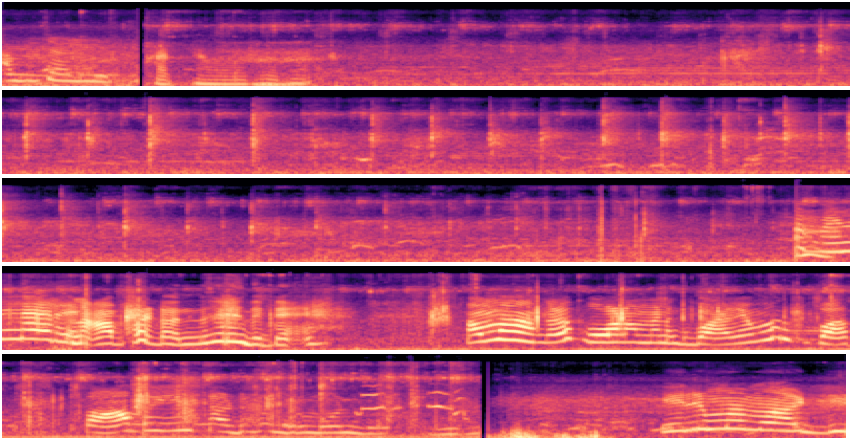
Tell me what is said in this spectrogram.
சொல்லி நான் அப்பாட்ட வந்து சேர்ந்துட்டேன். அம்மா அங்கே போனாம எனக்கு பயமா இருக்கு. பா பாம்பையே நடுவு வந்துருமோன்னு. எரும மாடு.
